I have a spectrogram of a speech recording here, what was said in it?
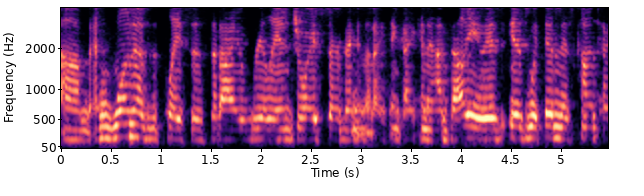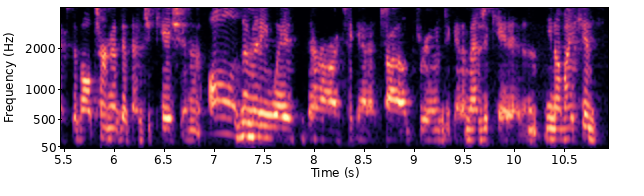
Um, and one of the places that i really enjoy serving and that i think i can add value is is within this context of alternative education and all of the many ways that there are to get a child through and to get them educated. And you know my kids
